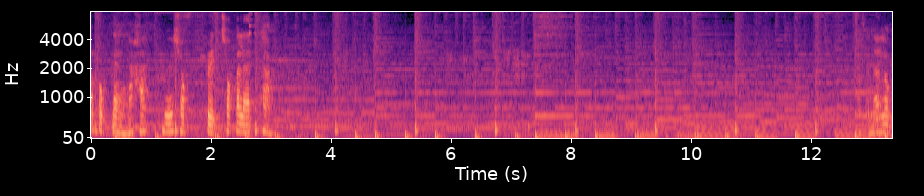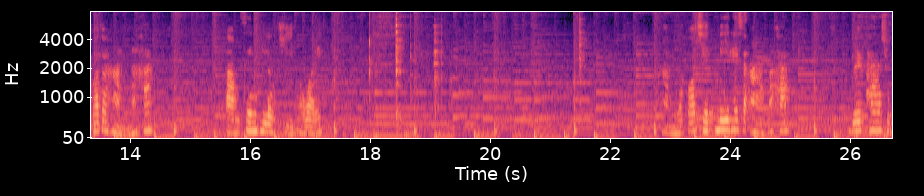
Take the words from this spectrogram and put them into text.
ก็ตกแต่งนะคะ ด้วยช็อกเกรดช็อกโกแลตค่ะ จากนั้นเราก็จะหั่นนะคะ ตามเส้นที่เราขีดเอาไว้หั่นแล้วก็เช็ดมีดให้สะอาดนะคะ ด้วยผ้าชุบ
